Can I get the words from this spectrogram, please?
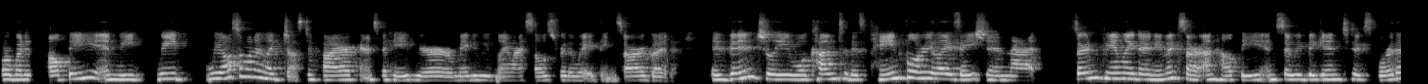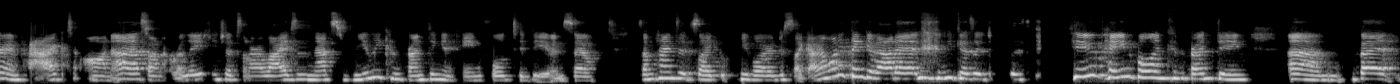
or what is healthy and we we we also want to like justify our parents behavior or maybe we blame ourselves for the way things are but eventually we'll come to this painful realization that certain family dynamics are unhealthy. And so we begin to explore their impact on us, on our relationships, on our lives. And that's really confronting and painful to do. And so sometimes it's like people are just like, I don't want to think about it because it is too painful and confronting. Um, but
